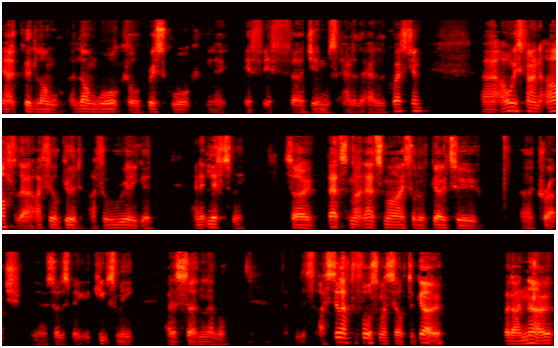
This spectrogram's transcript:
you know a good long a long walk or brisk walk. You know, if if uh, gym's out of the out of the question. Uh, I always found after that I feel good. I feel really good, and it lifts me. So that's my that's my sort of go to uh, crutch, you know, so to speak. It keeps me at a certain level. I still have to force myself to go, but I know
